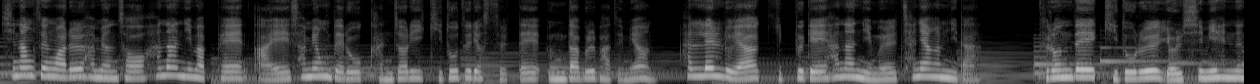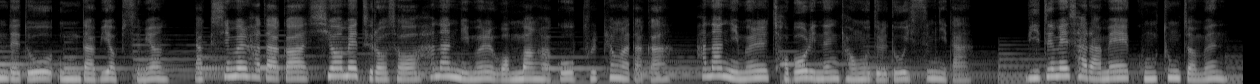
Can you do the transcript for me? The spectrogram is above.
신앙생활을 하면서 하나님 앞에 나의 사명대로 간절히 기도드렸을 때 응답을 받으면 할렐루야 기쁘게 하나님을 찬양합니다. 그런데 기도를 열심히 했는데도 응답이 없으면 낙심을 하다가 시험에 들어서 하나님을 원망하고 불평하다가 하나님을 저버리는 경우들도 있습니다. 믿음의 사람의 공통점은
